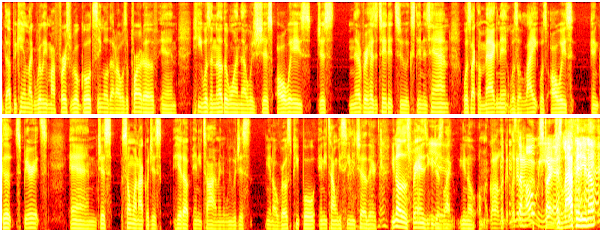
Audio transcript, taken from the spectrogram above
that became like really my first real gold single that I was a part of. And he was another one that was just always just never hesitated to extend his hand was like a magnet was a light was always in good spirits and just someone I could just hit up anytime. And we would just you know roast people anytime we seen each other. You know those friends you could just like you know oh my god look at look It's at the her," homie, start yeah. just laughing you know?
